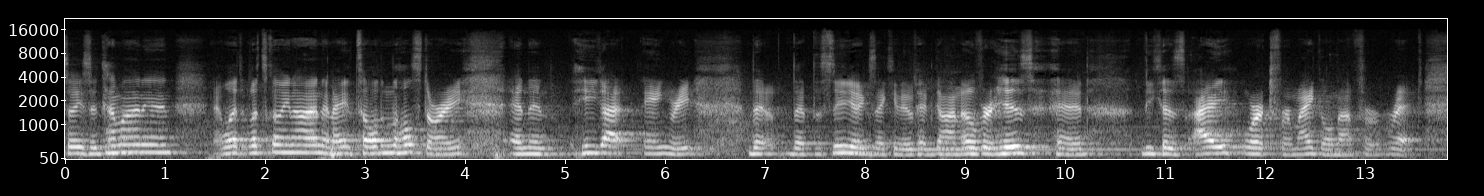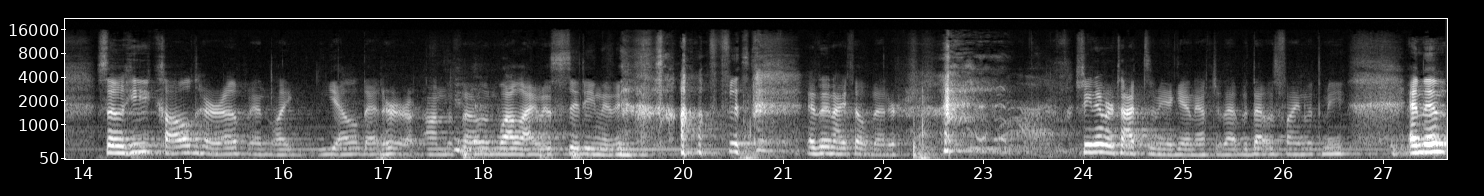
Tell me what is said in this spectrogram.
So he said, Come on in. What, what's going on? And I told him the whole story. And then he got angry that, that the studio executive had gone over his head because I worked for Michael, not for Rick. So he called her up and like yelled at her on the phone while I was sitting in his office, and then I felt better. she never talked to me again after that, but that was fine with me. And then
